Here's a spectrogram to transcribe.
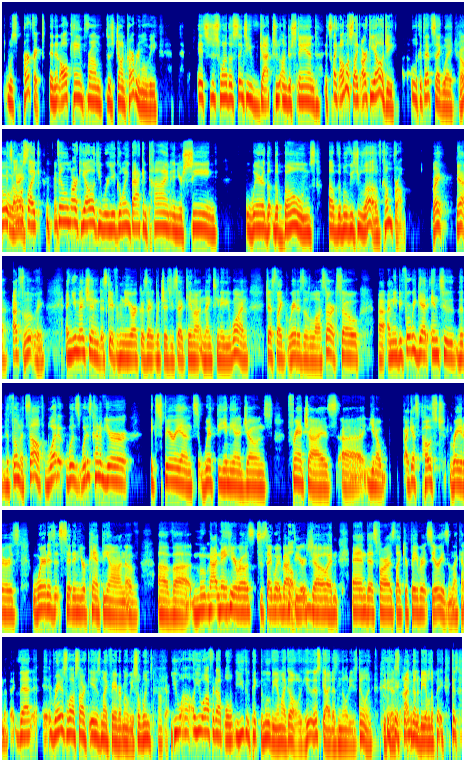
was perfect and it all came from this john carpenter movie it's just one of those things you've got to understand it's like almost like archaeology look at that segue oh, it's nice. almost like film archaeology where you're going back in time and you're seeing where the, the bones of the movies you love come from right yeah, absolutely. And you mentioned Escape from New York, which, as you said, came out in 1981, just like Raiders of the Lost Ark. So uh, I mean, before we get into the, the film itself, what was what is kind of your experience with the Indiana Jones franchise? Uh, you know, I guess post Raiders, where does it sit in your pantheon of of uh, matinee heroes to segue back oh. to your show and and as far as like your favorite series and that kind of thing that raiders of the lost ark is my favorite movie so when okay. you uh, you offered up well you can pick the movie i'm like oh he, this guy doesn't know what he's doing because i'm going to be able to pick because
